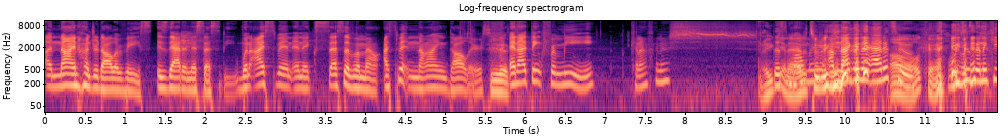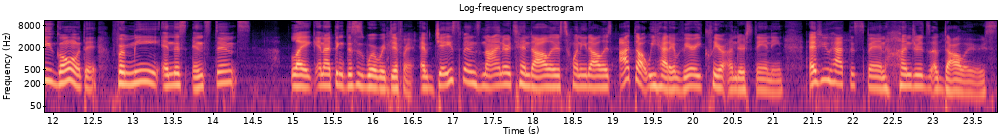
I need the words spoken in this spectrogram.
a $900 vase is that a necessity? When i spent an excessive amount i spent $9 and i think for me can i finish you this moment? attitude i'm not gonna attitude oh, okay. We're just gonna keep going with it. For me in this instance like and i think this is where we're different. If jay spends nine or ten dollars twenty dollars i thought we had a very clear understanding. If you had to spend hundreds of dollars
